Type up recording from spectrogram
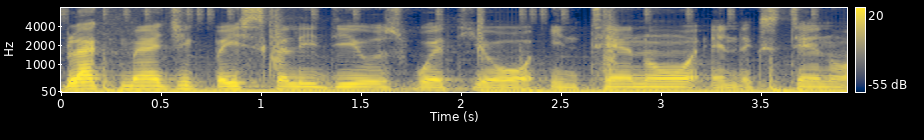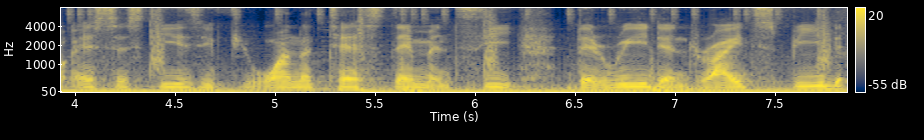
Blackmagic basically deals with your internal and external SSDs if you want to test them and see the read and write speed.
